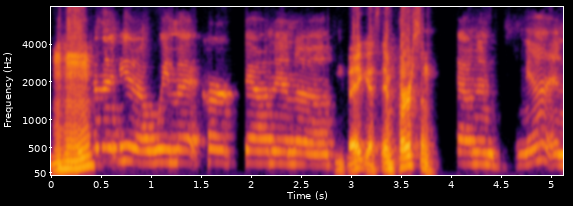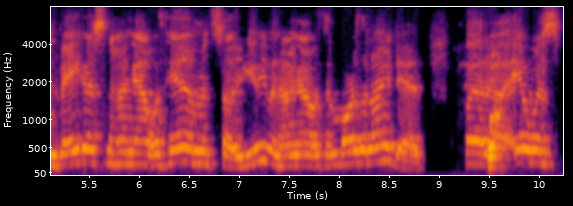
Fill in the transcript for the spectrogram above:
hmm And then, you know, we met Kirk down in, uh, Vegas in person. down in yeah in Vegas and hung out with him, and so you even hung out with him more than I did. But Well- uh, it was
